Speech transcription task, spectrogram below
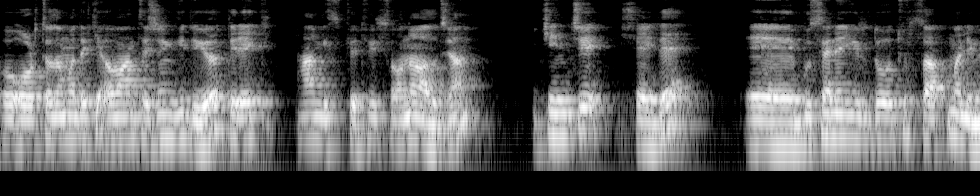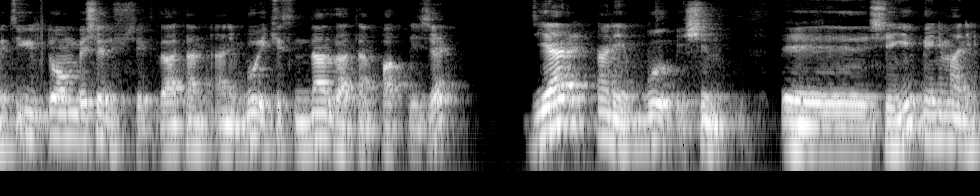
O ortalamadaki avantajın gidiyor. Direkt hangisi kötüyse onu alacaksın. İkinci şeyde e, bu sene %30 sapma limiti %15'e düşecek. Zaten hani bu ikisinden zaten patlayacak. Diğer hani bu işin e, şeyi benim hani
